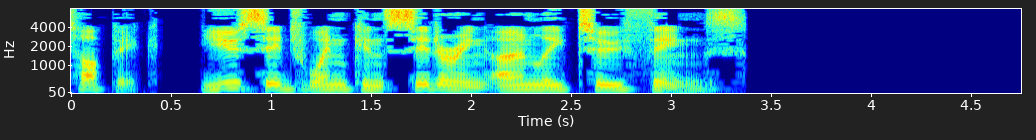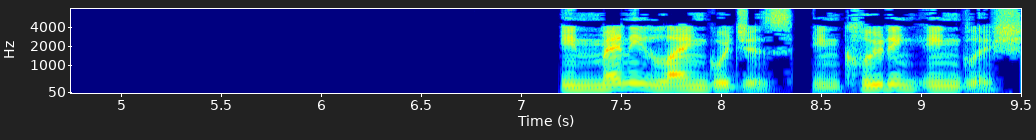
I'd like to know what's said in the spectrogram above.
Topic: Usage when considering only two things. In many languages, including English,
